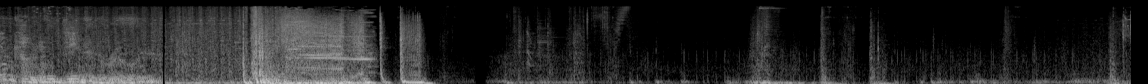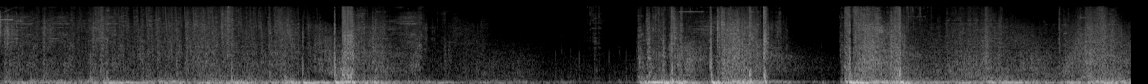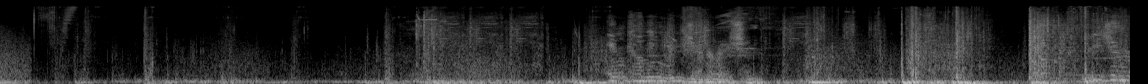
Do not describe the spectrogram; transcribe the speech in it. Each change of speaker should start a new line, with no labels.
Incoming Demon Rune. Regeneration. Regeneration.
